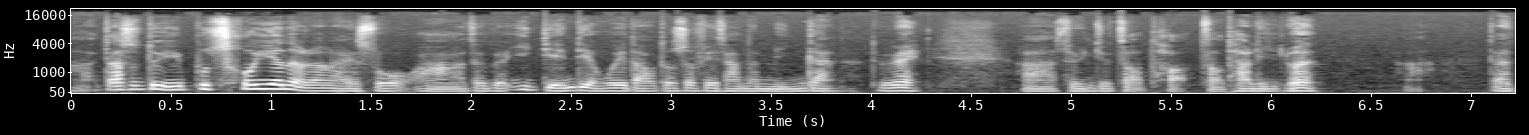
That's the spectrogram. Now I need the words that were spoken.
啊。但是对于不抽烟的人来说啊，这个一点点味道都是非常的敏感的，对不对？啊，所以你就找他找他理论啊。但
